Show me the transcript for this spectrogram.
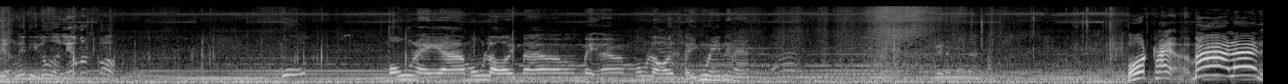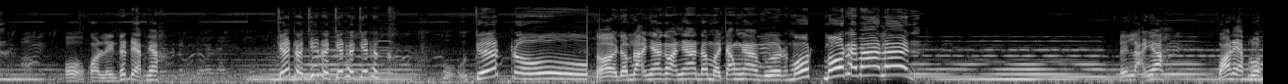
Miệng lấy thiệt không à? Léo mắt không mu mu này à, mu lòi mà miệng à, mu lòi thủy nguyên nữa nè. Một hai ba lên. Ồ con lên rất đẹp nha. Chết rồi chết rồi chết rồi chết rồi. Chết rồi. Rồi đâm lại nha các bạn nha. Đâm ở trong nha. Vừa một một hai ba lên lên lại nha. Quá đẹp luôn.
